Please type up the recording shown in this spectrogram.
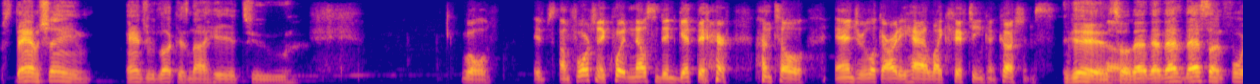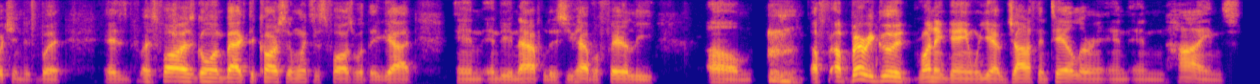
it's damn shame Andrew Luck is not here to. Well, it's unfortunately Quenton Nelson didn't get there until Andrew Luck already had like 15 concussions. Yeah, so, so that, that that that's unfortunate. But as as far as going back to Carson Wentz, as far as what they got in Indianapolis, you have a fairly um a, a, very good running game when you have Jonathan Taylor and and Hines.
